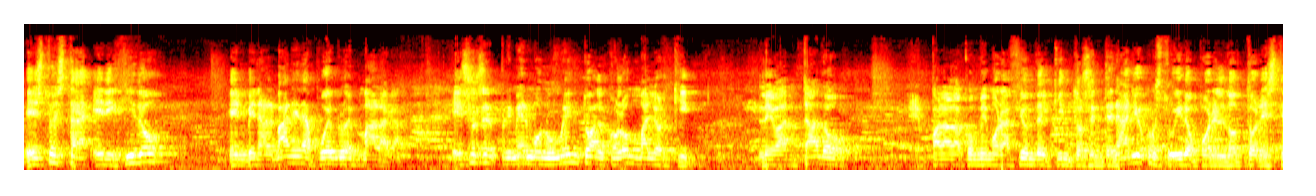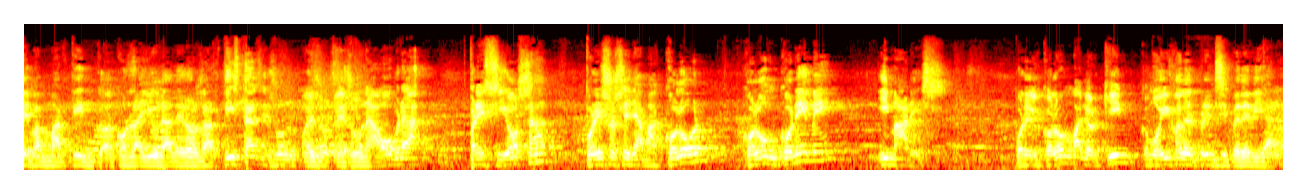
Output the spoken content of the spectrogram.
Esto está erigido en Benalmádena, pueblo en Málaga. Eso es el primer monumento al Colón mallorquín, levantado eh, para la conmemoración del quinto centenario, construido por el doctor Esteban Martín con la ayuda de los artistas. Es, es una obra preciosa, por eso se llama Colón, Colón con M y Mares, por el Colón mallorquín como hijo del príncipe de Viana.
